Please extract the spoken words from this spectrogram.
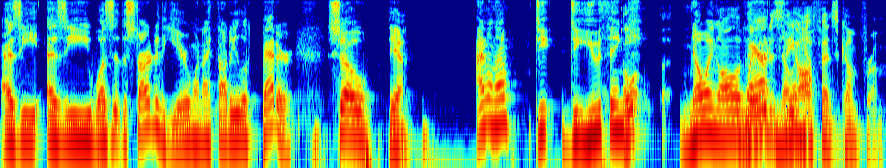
as he as he was at the start of the year when I thought he looked better. So Yeah. I don't know. Do do you think Oh, knowing all of Where that, does the how- offense come from?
